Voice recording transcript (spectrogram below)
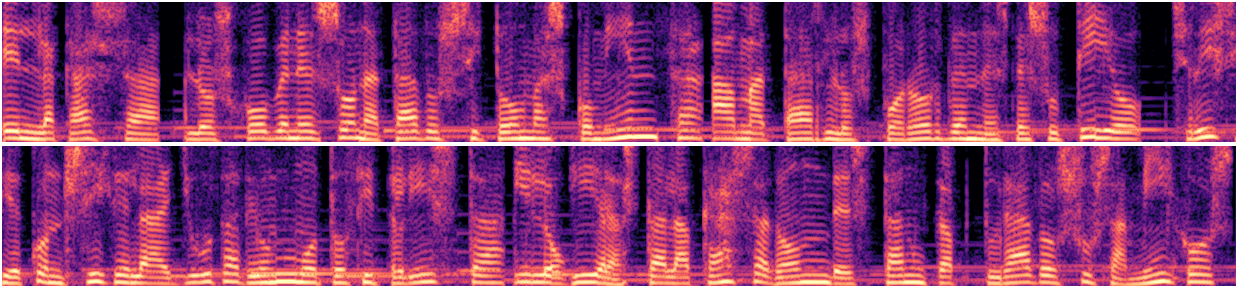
En la casa, los jóvenes son atados y Thomas comienza a matarlos por órdenes de su tío, Tricie consigue la ayuda de un motociclista y lo guía hasta la casa donde están capturados sus amigos,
